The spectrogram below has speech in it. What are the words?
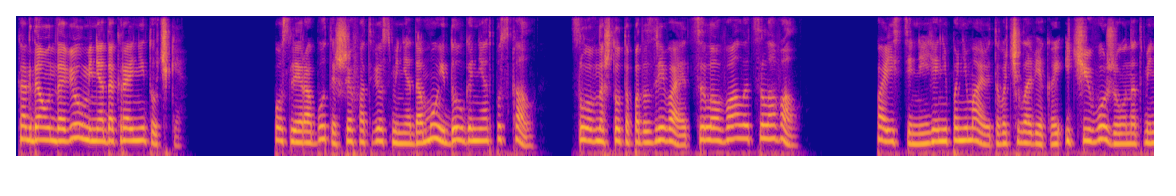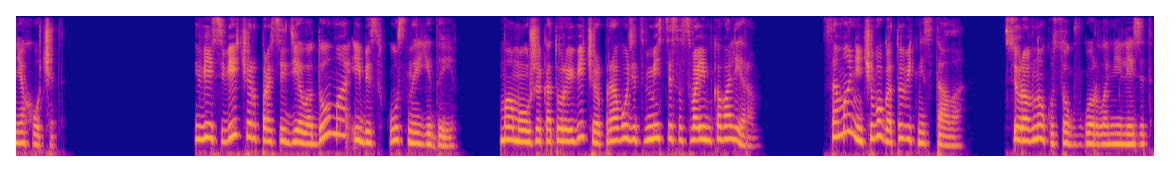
когда он довел меня до крайней точки. После работы шеф отвез меня домой и долго не отпускал, словно что-то подозревая, целовал и целовал. Поистине, я не понимаю этого человека и чего же он от меня хочет. Весь вечер просидела дома и без вкусной еды. Мама уже который вечер проводит вместе со своим кавалером. Сама ничего готовить не стала. Все равно кусок в горло не лезет.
